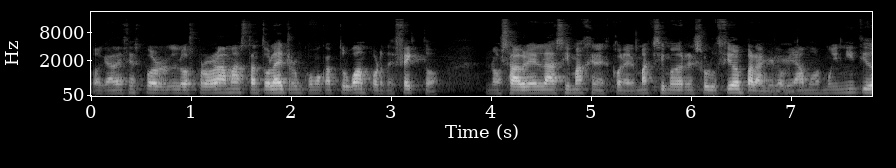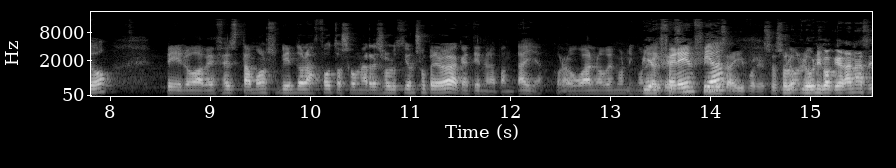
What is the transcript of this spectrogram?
porque a veces por los programas, tanto Lightroom como Capture One, por defecto, nos abren las imágenes con el máximo de resolución para que lo veamos muy nítido, pero a veces estamos viendo las fotos a una resolución superior a la que tiene la pantalla, con Claro. lo cual no vemos ninguna Pierdes- diferencia pierdes ahí por eso. Solo- No, no. Lo único que ganas,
